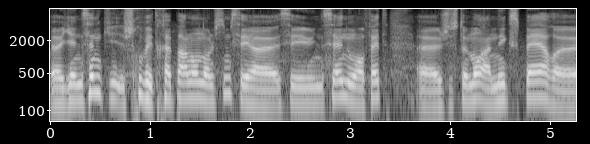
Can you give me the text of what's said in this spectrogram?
Il y a une scène qui, je trouve, est très parlante dans le film. C'est euh, c'est une scène où, en fait, euh, justement, un expert euh,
